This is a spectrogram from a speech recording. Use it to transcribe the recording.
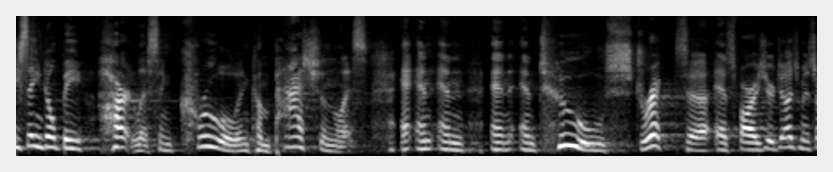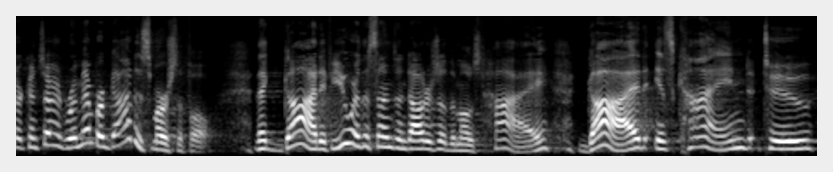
He's saying don't be heartless and cruel and compassionless and, and, and, and too strict uh, as far as your judgments are concerned. Remember, God is merciful. That God, if you are the sons and daughters of the Most High, God is kind to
